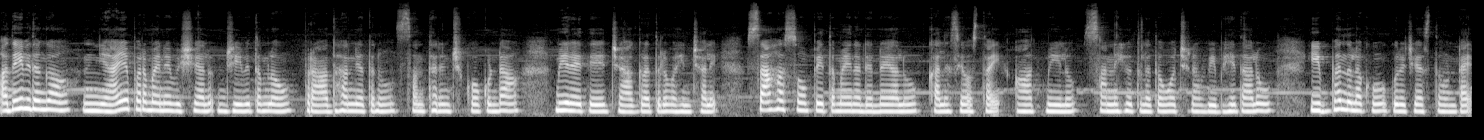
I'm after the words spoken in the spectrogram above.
అదేవిధంగా న్యాయపరమైన విషయాలు జీవితంలో ప్రాధాన్యతను సంతరించుకోకుండా మీరైతే జాగ్రత్తలు వహించాలి. సాహసోపేతమైన నిర్ణయాలు కలిసి వస్తాయి. ఆత్మీయులు సన్నిహితులతో వచ్చిన విభేదాలు ఇబ్బందులకు గురి చేస్తూ ఉంటాయి.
